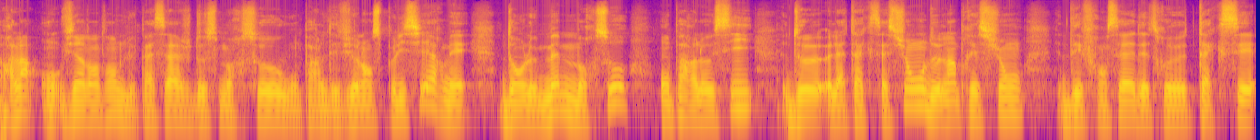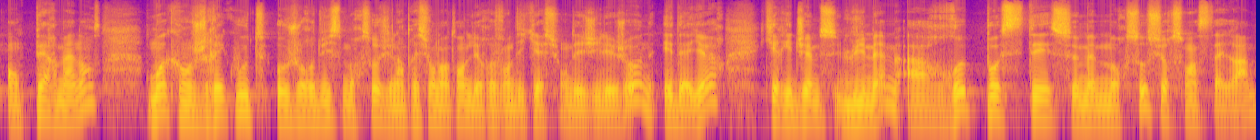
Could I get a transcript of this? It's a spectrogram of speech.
Alors là, on vient d'entendre le passage de ce morceau où on parle des violences policières, mais dans le même morceau, on parle aussi de la taxation, de l'impression des Français d'être taxés en permanence. Moi, quand je réécoute aujourd'hui ce morceau, j'ai l'impression d'entendre les revendications des Gilets jaunes. Et d'ailleurs, Kerry James lui-même a reposté ce même morceau sur son Instagram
